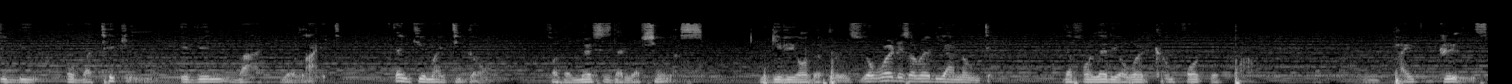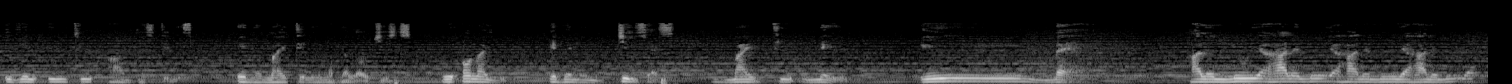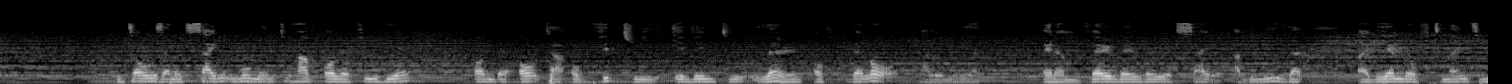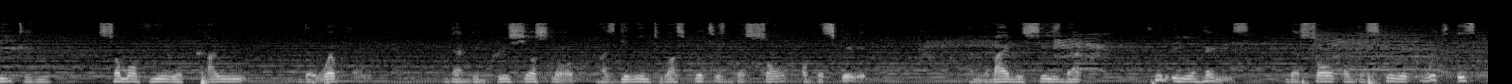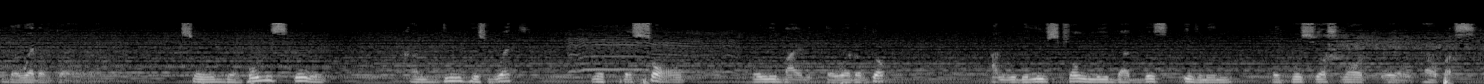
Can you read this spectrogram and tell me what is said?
to be overtaken even by your light. Thank you, mighty God, for the mercies that you have shown us. We give you all the praise. Your word is already anointed. Therefore, let your word come forth with power and impart grace even into our destinies. In the mighty name of the Lord Jesus, we honor you even in Jesus' mighty name. Amen. Hallelujah, hallelujah, hallelujah, hallelujah. It's always an exciting moment to have all of you here on the altar of victory, even to learn of the Lord. Hallelujah. And I'm very, very, very excited. I believe that by the end of tonight's meeting, some of you will carry the weapon that the gracious Lord has given to us, which is the sword of the Spirit. And the Bible says that put in your hands the sword of the Spirit, which is the Word of God. So the Holy Spirit can do His work with the sword only by the Word of God. And we believe strongly that this evening the gracious Lord will help us.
